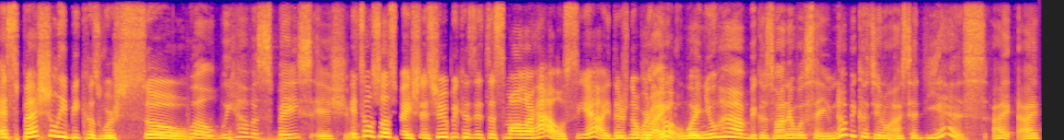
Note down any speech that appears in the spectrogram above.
especially because we're so. Well, we have a space issue. it's also a space issue because it's a smaller house. Yeah, there's nowhere right to go. when you have because Vanya was saying no because you know I said yes I I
